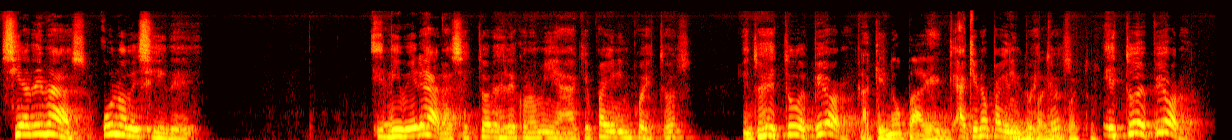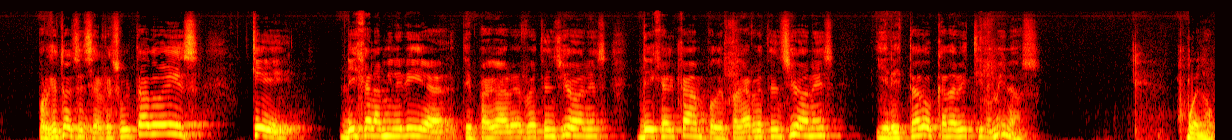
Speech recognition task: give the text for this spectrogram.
Si además uno decide liberar a sectores de la economía a que paguen impuestos, entonces todo es peor. A que no paguen. A que no paguen, impuestos, todo es peor. Porque entonces el resultado es que deja la minería de pagar retenciones, deja el campo de pagar retenciones y el Estado cada vez tiene menos. Bueno,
